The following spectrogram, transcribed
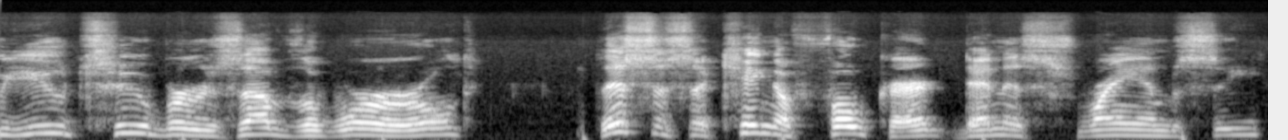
YouTubers of the world. This is the King of Folk Art, Dennis Ramsay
